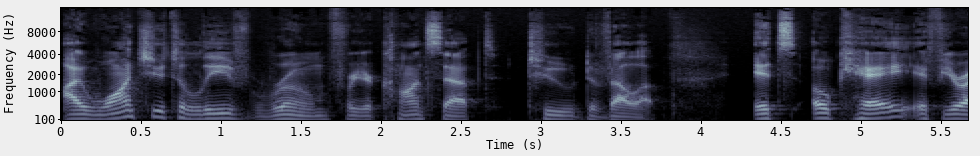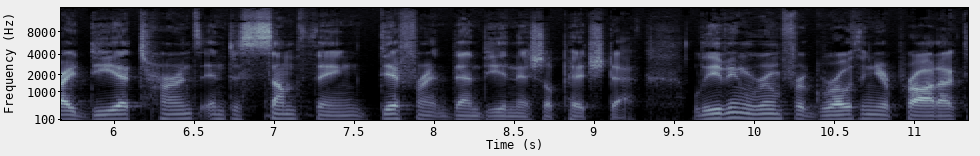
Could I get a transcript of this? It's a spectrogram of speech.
I want you to leave room for your concept to develop. It's okay if your idea turns into something different than the initial pitch deck. Leaving room for growth in your product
